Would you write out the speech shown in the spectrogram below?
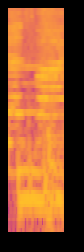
that's why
